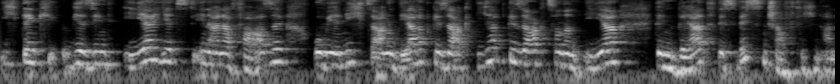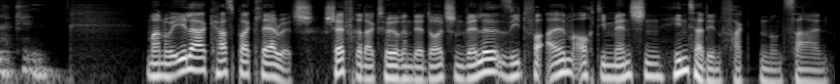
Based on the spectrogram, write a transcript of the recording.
Ich denke, wir sind eher jetzt in einer Phase, wo wir nicht sagen, der hat gesagt, die hat gesagt, sondern eher den Wert des Wissenschaftlichen anerkennen. Manuela Kaspar-Claridge, Chefredakteurin der Deutschen Welle, sieht vor allem auch die Menschen hinter den Fakten und Zahlen.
